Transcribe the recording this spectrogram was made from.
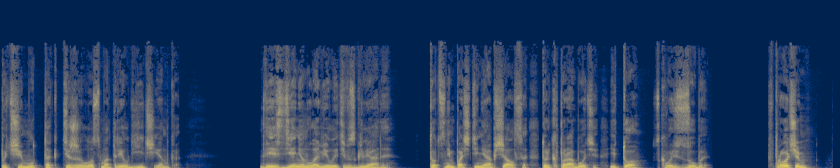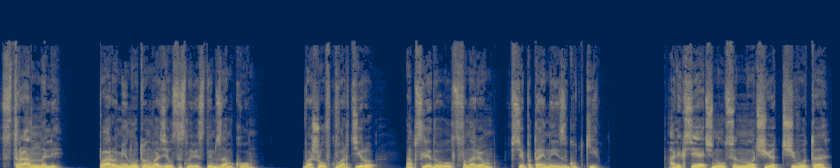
Почему так тяжело смотрел Дьяченко? Весь день он ловил эти взгляды. Тот с ним почти не общался, только по работе, и то сквозь зубы. Впрочем, странно ли? Пару минут он возился с навесным замком. Вошел в квартиру, обследовал с фонарем все потайные загудки. Алексей очнулся ночью от чего-то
